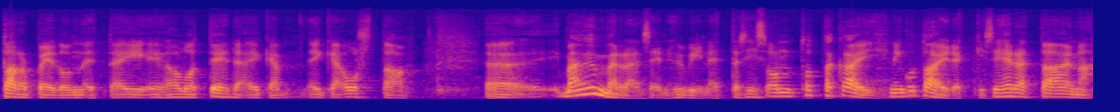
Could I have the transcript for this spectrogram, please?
tarpeeton, että ei, ei halua tehdä eikä, eikä ostaa. Äh, mä ymmärrän sen hyvin, että siis on totta kai, niin kuin taidekin, se herättää aina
